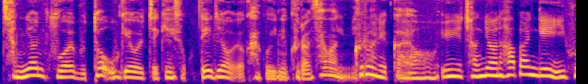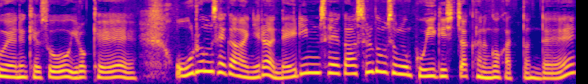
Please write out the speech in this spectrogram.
작년 9월부터 5개월째 계속 내려가고 있는 그런 상황입니다. 그러니까요. 이 작년 하반기 이후에는 계속 이렇게 오름세가 아니라 내림세가 슬금슬금 보이기 시작하는 것 같던데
